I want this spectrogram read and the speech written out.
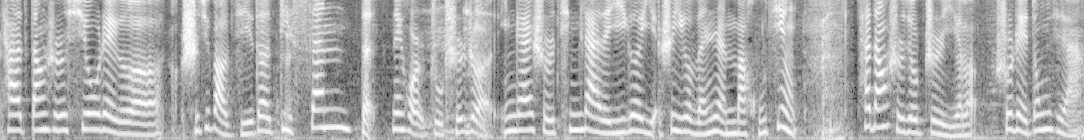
他当时修这个《石渠宝笈》的第三本，那会儿主持者应该是清代的一个，也是一个文人吧，胡敬。他当时就质疑了，说这东西啊，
